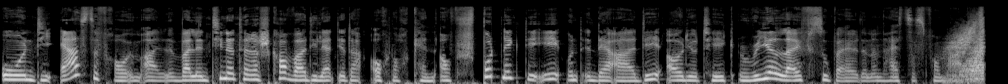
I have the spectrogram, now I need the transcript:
Und die erste Frau im All, Valentina Tereshkova, die lernt ihr da auch noch kennen. Auf sputnik.de und in der ARD Audiothek Real Life Superheldinnen heißt das Format.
